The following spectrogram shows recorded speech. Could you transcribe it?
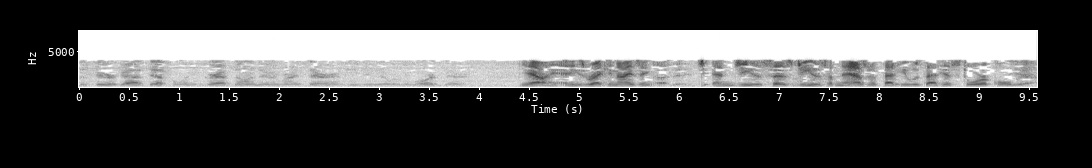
the fear of God definitely grabbed onto him right there, and he knew there was a Lord there. Yeah, and he's recognizing, uh, and Jesus says, Jesus of Nazareth, that he was that historical Yeah.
